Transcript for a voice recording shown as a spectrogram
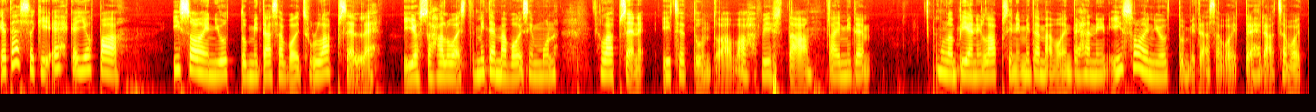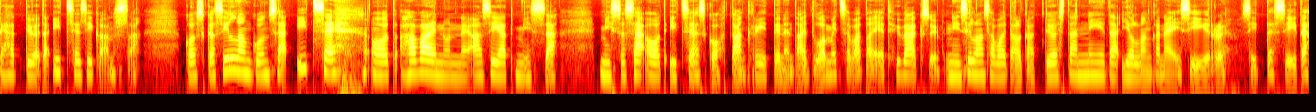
ja tässäkin ehkä jopa isoin juttu, mitä sä voit sun lapselle, jos sä haluaisit, että miten mä voisin mun lapsen itsetuntoa vahvistaa tai miten mulla on pieni lapsi, niin mitä mä voin tehdä, niin isoin juttu, mitä sä voit tehdä, että sä voit tehdä työtä itsesi kanssa. Koska silloin, kun sä itse oot havainnut ne asiat, missä, missä sä oot itseäsi kohtaan kriittinen tai tuomitseva tai et hyväksy, niin silloin sä voit alkaa työstää niitä, jolloin ne ei siirry sitten siitä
